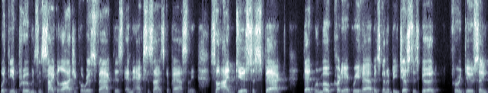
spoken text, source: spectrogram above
with the improvements in psychological risk factors and exercise capacity. So I do suspect that remote cardiac rehab is going to be just as good for reducing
